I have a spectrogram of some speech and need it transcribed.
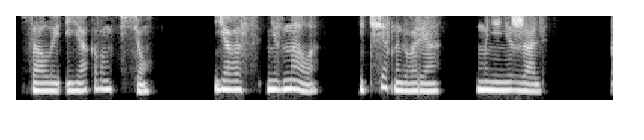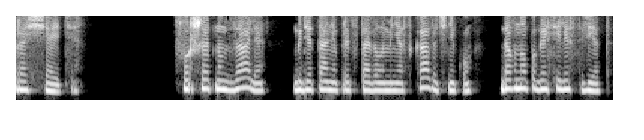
С Аллой и Яковом все. Я вас не знала, и, честно говоря, мне не жаль. Прощайте. В фуршетном зале, где Таня представила меня сказочнику, давно погасили свет.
